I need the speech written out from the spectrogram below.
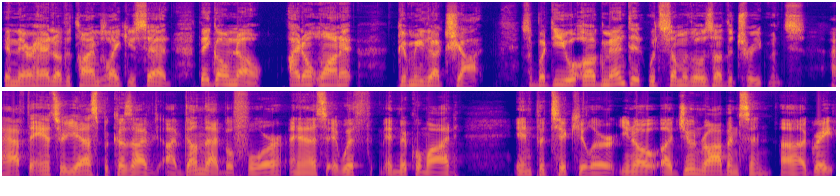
in their head. Other times, like you said, they go, no, I don't want it. Give me that shot. So, but do you augment it with some of those other treatments? I have to answer yes because I've I've done that before, and with imiquimod in particular. You know, uh, June Robinson, uh, great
